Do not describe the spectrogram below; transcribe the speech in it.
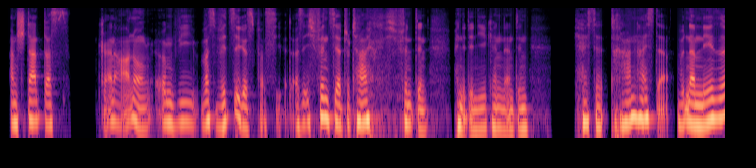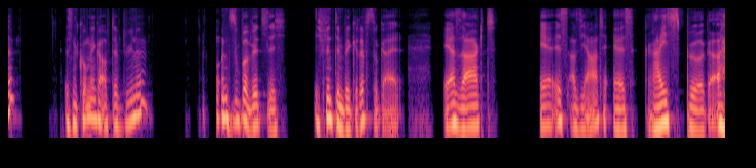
Anstatt dass keine Ahnung, irgendwie was Witziges passiert. Also ich finde es ja total, ich finde den, wenn ihr den je kennenlernt, den, wie heißt der, Tran heißt der, Vietnamese, ist ein Komiker auf der Bühne und super witzig. Ich finde den Begriff so geil. Er sagt, er ist Asiate, er ist Reisbürger.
